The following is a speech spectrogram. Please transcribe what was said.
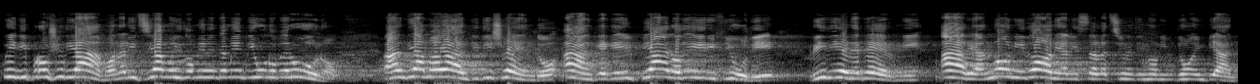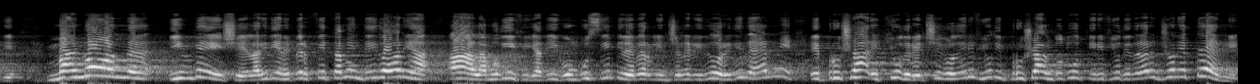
Quindi procediamo, analizziamo i emendamenti uno per uno, andiamo avanti dicendo anche che il piano dei rifiuti ritiene Terni area non idonea all'installazione di nuovi impianti, ma non invece la ritiene perfettamente idonea alla modifica di combustibile per l'inceneritore di Terni e bruciare e chiudere il ciclo dei rifiuti bruciando tutti i rifiuti della regione a Terni.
